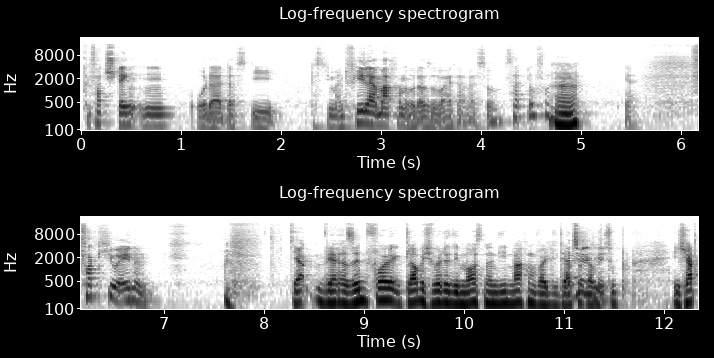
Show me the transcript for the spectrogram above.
Quatsch denken oder dass die, dass die mal einen Fehler machen oder so weiter, weißt du? Es hat nur von. Ja. Fuck you, Anen. Ja, wäre sinnvoll. Ich glaube, ich würde die Maus noch nie machen, weil die dafür, glaube ich, zu. Ich habe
